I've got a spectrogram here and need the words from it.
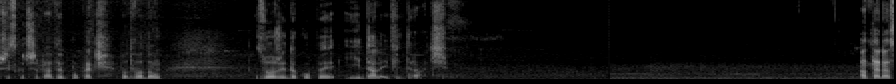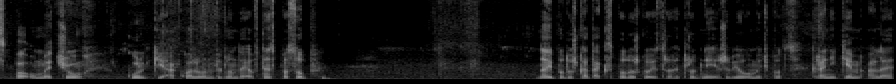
wszystko trzeba wypłukać pod wodą, złożyć do kupy i dalej filtrować. A teraz po umyciu kulki Aqualun wyglądają w ten sposób. No i poduszka tak. Z poduszką jest trochę trudniej, żeby ją umyć pod kranikiem, ale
